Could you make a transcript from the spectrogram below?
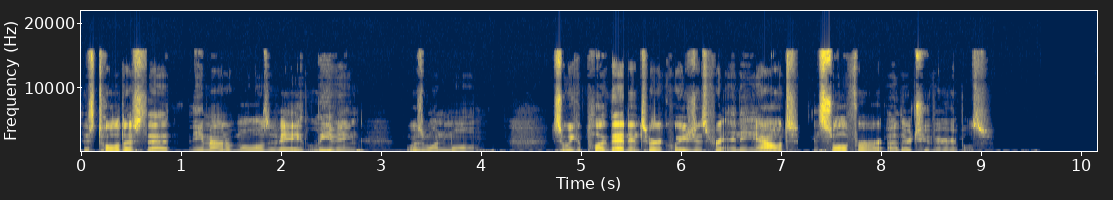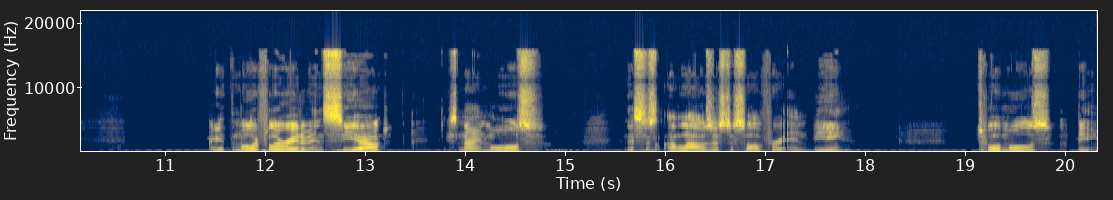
This told us that the amount of moles of A leaving was 1 mole. So we could plug that into our equations for Na out and solve for our other two variables. I get the molar flow rate of Nc out is 9 moles. This is, allows us to solve for Nb, 12 moles of B.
